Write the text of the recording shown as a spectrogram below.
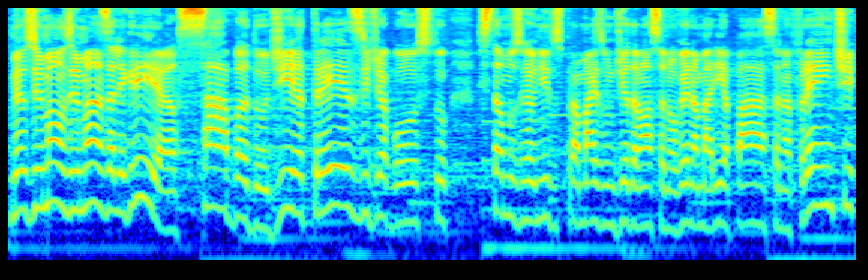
Meus irmãos e irmãs, alegria, sábado, dia 13 de agosto, estamos reunidos para mais um dia da nossa novena Maria Passa na Frente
